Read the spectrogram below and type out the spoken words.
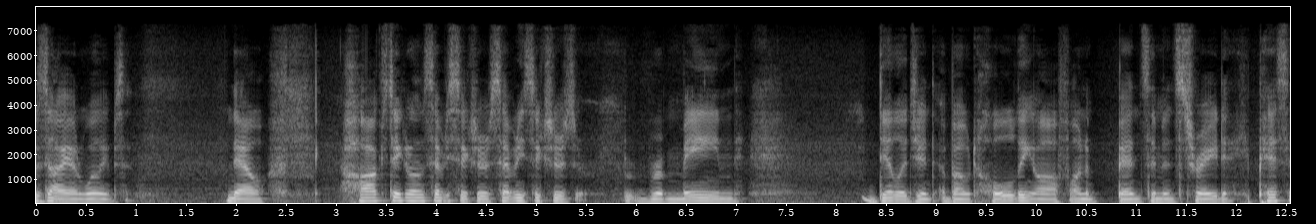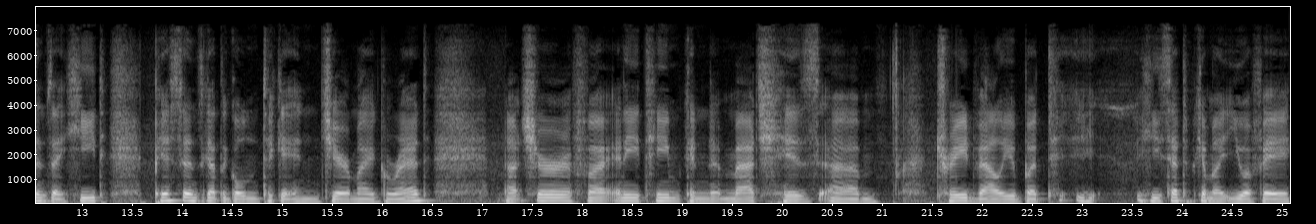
Zion Williamson. Now, Hawks taking on the 76ers. 76ers remain diligent about holding off on a Ben Simmons trade. Pistons at Heat. Pistons got the golden ticket in Jerami Grant. Not sure if uh, any team can match his um, trade value, but he, he's set to become a UFA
